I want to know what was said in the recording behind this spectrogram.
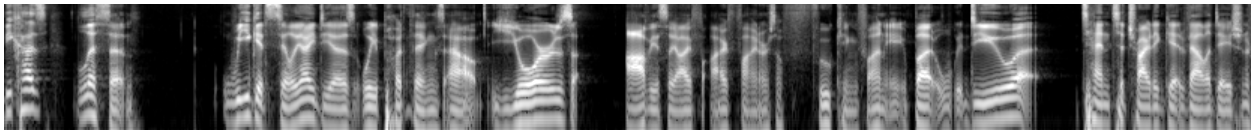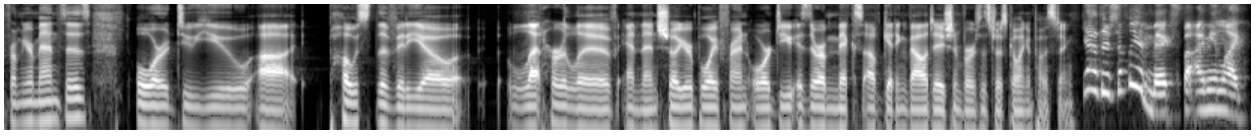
because listen, we get silly ideas, we put things out. Yours, obviously, I, I find are so fucking funny. But do you uh, tend to try to get validation from your menses, or do you uh, post the video? Let her live and then show your boyfriend or do you is there a mix of getting validation versus just going and posting? Yeah there's definitely a mix but i mean like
